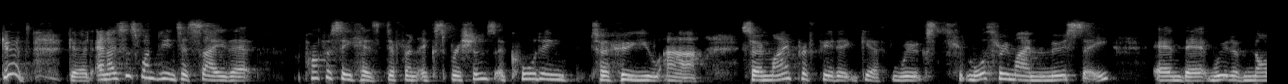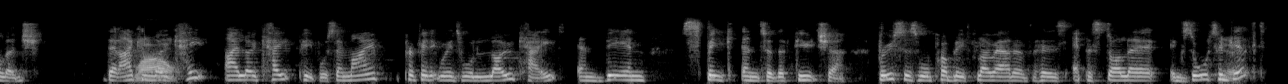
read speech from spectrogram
Good, good. And I was just wanted to say that prophecy has different expressions according to who you are. So my prophetic gift works th- more through my mercy and that word of knowledge that I can wow. locate. I locate people. So my prophetic words will locate and then speak into the future. Bruce's will probably flow out of his apostolic exhorter yeah. gift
